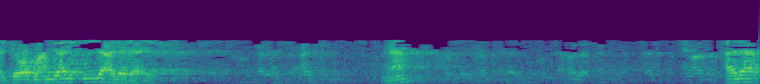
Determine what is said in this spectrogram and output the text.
الجواب عن ذلك ولا على ذلك. نعم. على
